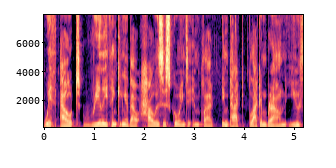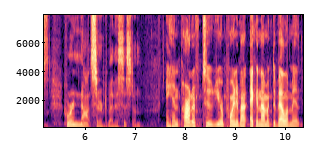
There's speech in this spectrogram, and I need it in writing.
without really thinking about how is this going to impact, impact black and brown youth who are not served by the system. And part of to your point about economic development,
